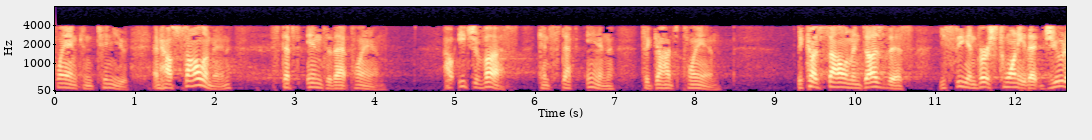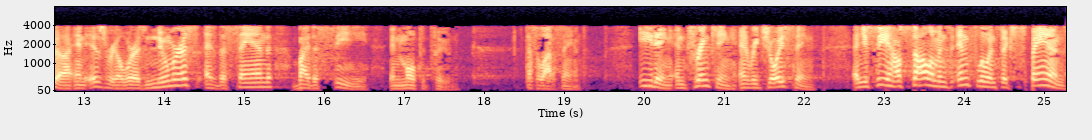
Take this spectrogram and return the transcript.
plan continued, and how Solomon steps into that plan. How each of us can step in to God's plan. Because Solomon does this, you see in verse 20 that Judah and Israel were as numerous as the sand by the sea in multitude. That's a lot of sand. Eating and drinking and rejoicing. And you see how Solomon's influence expands.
